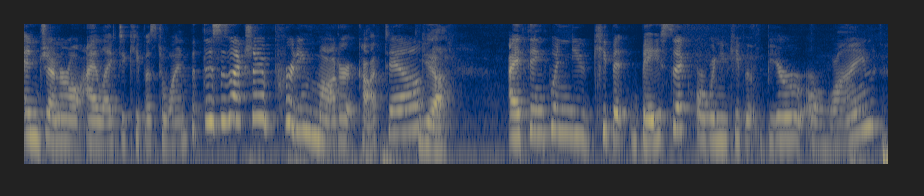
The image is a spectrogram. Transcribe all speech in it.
in general, I like to keep us to wine, but this is actually a pretty moderate cocktail. Yeah, I think when you keep it basic or when you keep it beer or wine,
